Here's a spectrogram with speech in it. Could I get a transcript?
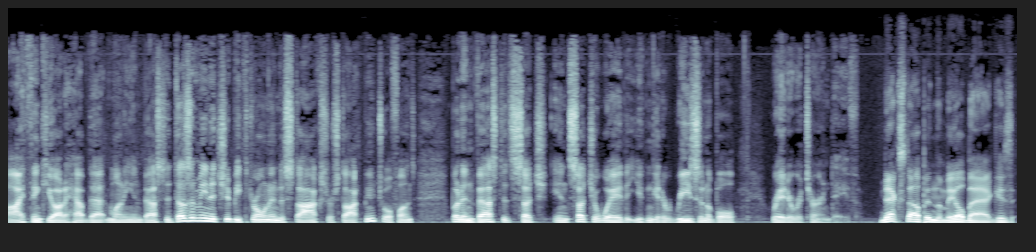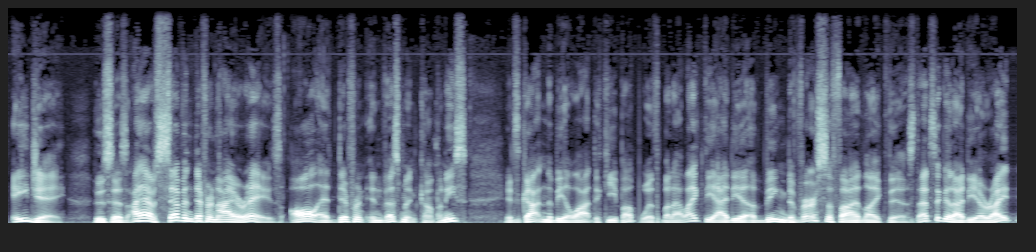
uh, I think you ought to have that money invested. Doesn't mean it should be thrown into stocks or stock mutual funds, but invested such in such a way that you can get a reasonable rate of return, Dave. Next up in the mailbag is AJ, who says, I have seven different IRAs, all at different investment companies. It's gotten to be a lot to keep up with, but I like the idea of being diversified like this. That's a good idea, right?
